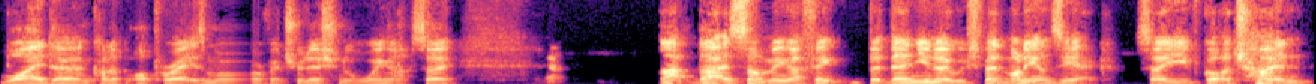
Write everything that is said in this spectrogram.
wider and kind of operate as more of a traditional winger. So yeah. that that is something I think. But then you know we've spent money on Ziyech, so you've got to try and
